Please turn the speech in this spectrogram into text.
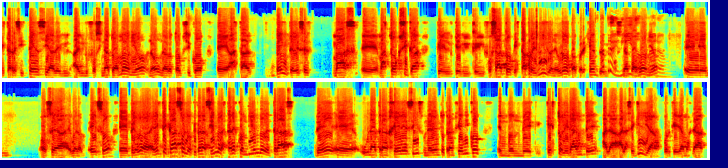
esta resistencia del, al glufosinato amonio, ¿no? un agrotóxico eh, hasta 20 veces más, eh, más tóxica que el, que el, glifosato, que está prohibido en Europa, por ejemplo, el glifosato amonio. Eh, o sea, bueno, eso. Pero bueno, en este caso lo que están haciendo la están escondiendo detrás de una transgénesis, un evento transgénico en donde que es tolerante a la, a la sequía, porque digamos la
